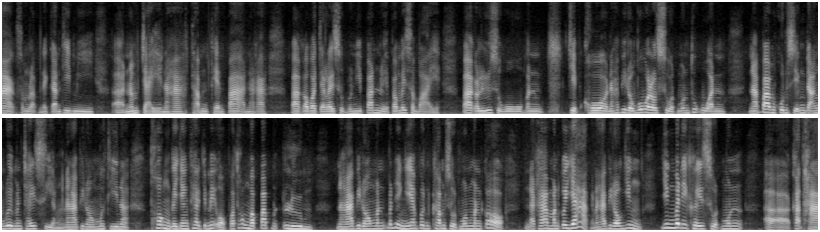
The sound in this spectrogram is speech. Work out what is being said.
มาก ๆสำหรับในการที่มีน้ำใจนะคะทำแทนป้านะคะ ป้าก็ว่าจะไลฟ์สดวันนี้ป้าเหนื่อยป้าไม่สบาย ป้าก็เลยรู้สึกโอ้มันเจ็บคอนะคะพี่น้องเพราะว่าเราสวดมนต์ทุกวันนะป้าเป็นคนเสียงดังด้วยมันใช้เสียงนะคะพี่น้องบางทีน่ะท่องก็ยังแทบจะไม่ออกพอท่องมาปั๊บลืมนะคะพี่น้องมันมันอย่างเงี้ยเป็นคำสวดมนต์มันก็นะคะมันก็ยากนะคะพี่น้องยิ่งยิ่งไม่ได้เคยสวดมนต์คาถา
